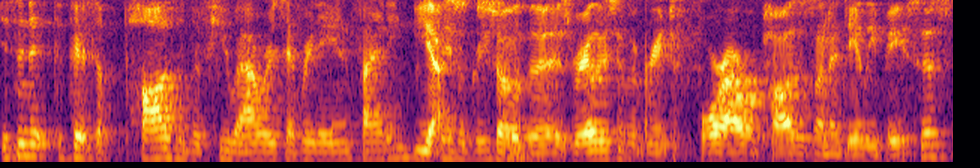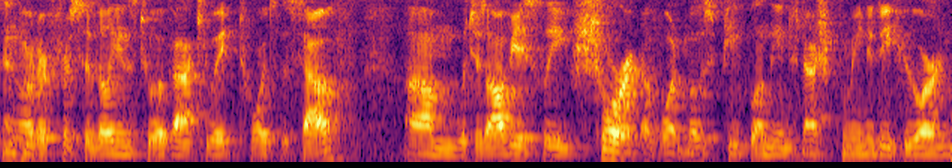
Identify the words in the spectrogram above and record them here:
isn't it that there's a pause of a few hours every day in fighting? Yes. So to? the Israelis have agreed to four-hour pauses on a daily basis Mm-hmm. in order for civilians to evacuate towards the south, um, which is obviously short of what most people in the international community who are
